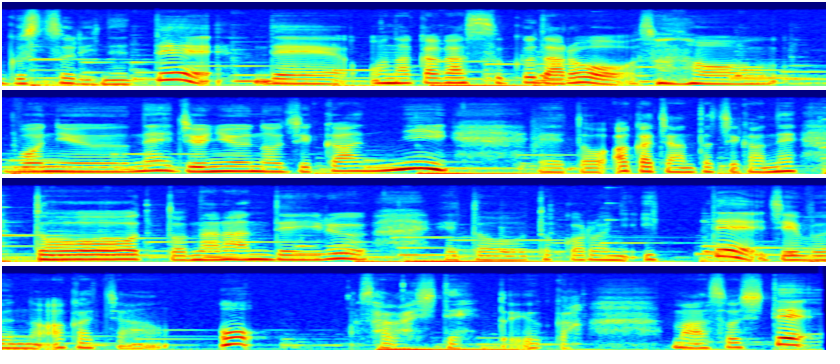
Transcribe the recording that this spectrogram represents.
ぐっすり寝てでお腹がすくだろうその母乳ね授乳の時間に、えーと、赤ちゃんたちがねどーっと並んでいる、えーと、ところに行って自分の赤ちゃんを探してというかまあそして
